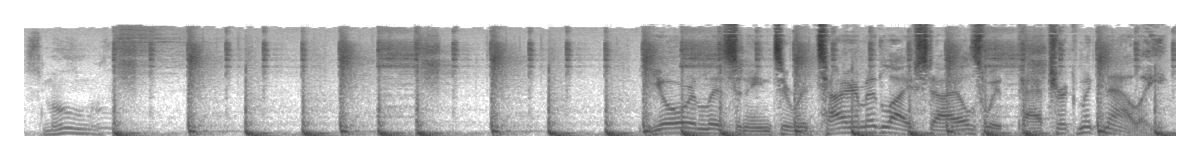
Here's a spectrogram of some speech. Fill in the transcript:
Smooth. You're listening to Retirement Lifestyles with Patrick McNally.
